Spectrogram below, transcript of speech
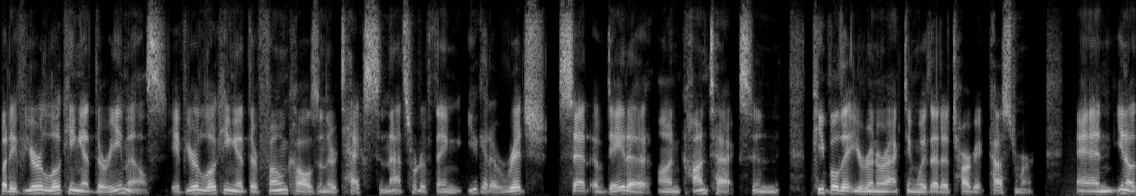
But if you're looking at their emails if you're looking at their phone calls and their texts and that sort of thing you get a rich set of data on contacts and people that you're interacting with at a target customer. And you know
